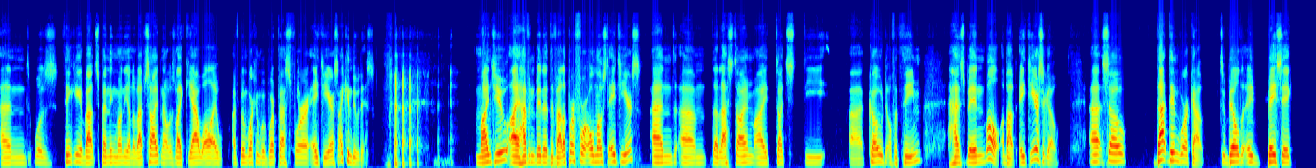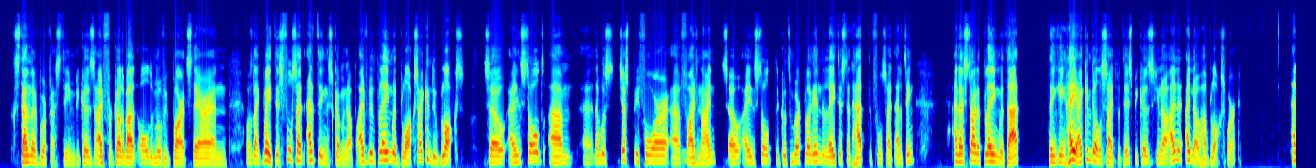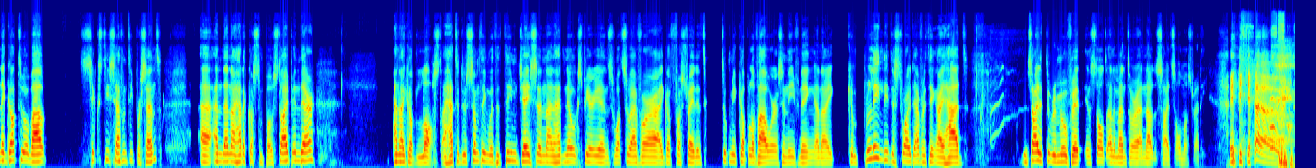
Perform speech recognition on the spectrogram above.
and was thinking about spending money on a website. And I was like, yeah, well, I I've been working with WordPress for eight years. I can do this. Mind you, I haven't been a developer for almost eight years, and um, the last time I touched the uh, code of a theme has been well about eight years ago. Uh, so that didn't work out to build a basic standard WordPress theme because I forgot about all the moving parts there, and I was like, wait, this full site editing is coming up. I've been playing with blocks. I can do blocks. So I installed. Um, uh, that was just before uh, 5.9. So I installed the Gutenberg plugin, the latest that had the full site editing, and I started playing with that thinking, hey, I can build a site with this because you know I I know how blocks work. And it got to about 60, 70 percent, uh, and then I had a custom post type in there, and I got lost. I had to do something with the theme JSON. I had no experience whatsoever. I got frustrated. It took me a couple of hours in the evening, and I completely destroyed everything I had. Decided to remove it, installed Elementor, and now the site's almost ready. yeah.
